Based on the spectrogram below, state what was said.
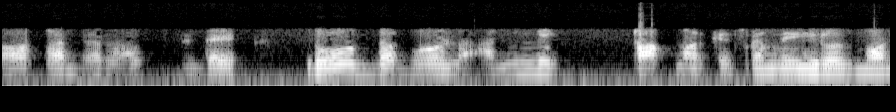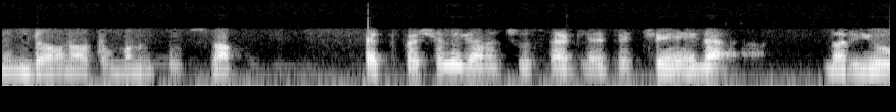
రాట్ అంటారు అంటే రోడ్ ద వరల్డ్ అన్ని స్టాక్ మార్కెట్స్ అన్ని ఈ రోజు మార్నింగ్ డౌన్ అవటం మనం చూస్తున్నాం. ఎస్పెషల్లీ కనుక చూసినట్లయితే చైనా మరియు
